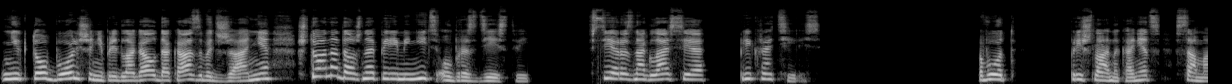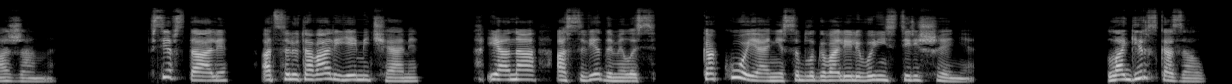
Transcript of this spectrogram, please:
Никто больше не предлагал доказывать Жанне, что она должна переменить образ действий. Все разногласия прекратились. Вот пришла, наконец, сама Жанна. Все встали, отсалютовали ей мечами, и она осведомилась, какое они соблаговолили вынести решение. Лагир сказал,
